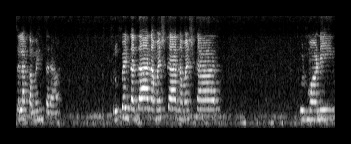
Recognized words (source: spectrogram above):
चला कमेंट करा. रुपेश दादा नमस्कार नमस्कार गुड मॉर्निंग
